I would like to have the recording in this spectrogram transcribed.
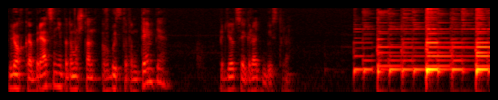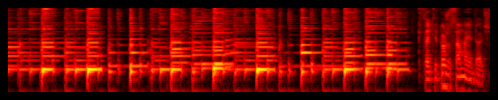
Легкое бряцание, потому что в быстром темпе придется играть быстро. Кстати, то же самое и дальше.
